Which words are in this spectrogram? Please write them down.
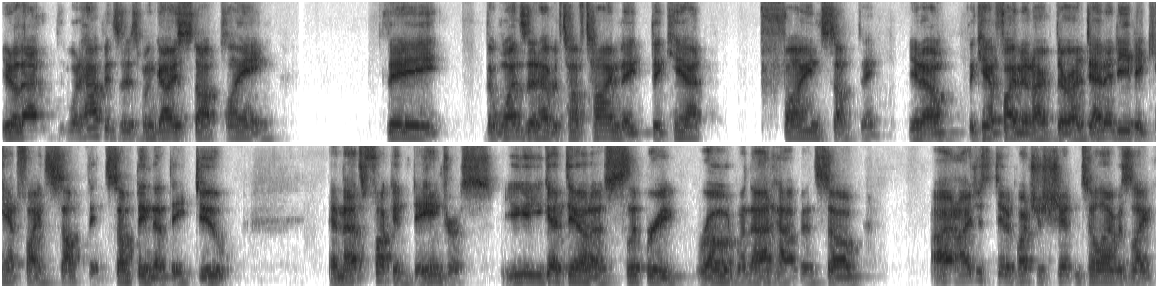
You know, that what happens is when guys stop playing, they the ones that have a tough time, they they can't find something you know? They can't find an, their identity they can't find something something that they do. And that's fucking dangerous. You, you get down a slippery road when that happens. So I, I just did a bunch of shit until i was like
